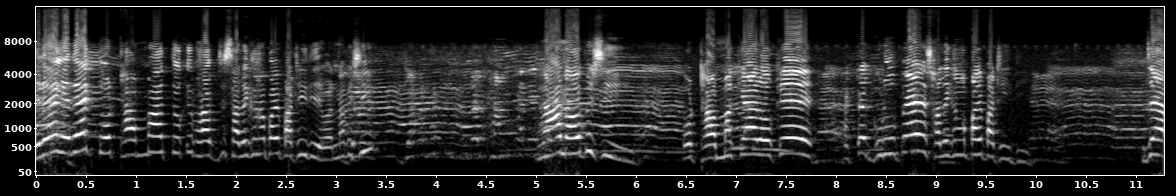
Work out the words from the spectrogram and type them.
এ দেখ দেখ তোর ঠাম্মা তোকে ভাবছে সাড়ে পায়ে পাঠিয়ে দিয়ে না বেশি না না ও পিসি। ওর ঠাম্মাকে আর ওকে একটা গ্রুপে খানা পায়ে পাঠিয়ে দিই। যা।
